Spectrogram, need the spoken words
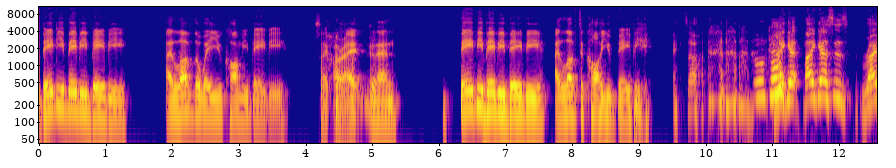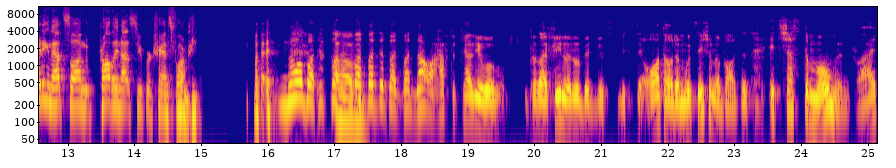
baby, baby, baby. I love the way you call me baby. It's like, all right. And then baby, baby, baby. I love to call you baby. so okay. my guess, my guess is writing that song probably not super transformative. But no, but but, um, but but but but now I have to tell you because I feel a little bit with, with the author or the musician about this. It's just the moment, right?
